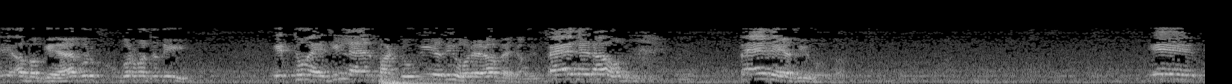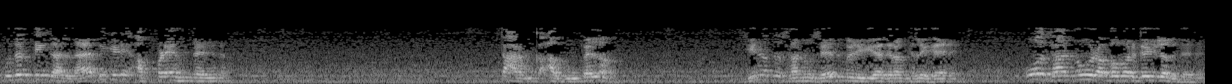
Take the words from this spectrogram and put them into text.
ਇਹ ਅਬੱਗੇ ਗੁਰ ਗੁਰਮਤ ਦੀ। ਇੱਥੋਂ ਐਸੀ ਲਾਈਨ ਪਾਟੂਗੀ ਅਸੀਂ ਹੋਰੇ ਰਾਹ ਪੈ ਜਾਵਾਂਗੇ। ਪੈ ਗਏ ਰਾਹ ਹੋ ਪੈ ਗਏ ਅਸੀਂ ਹੋਗਾ ਇਹ ਕੁਦਰਤੀ ਗੱਲ ਹੈ ਵੀ ਜਿਹੜੇ ਆਪਣੇ ਹੁੰਦੇ ਨੇ ਨਾ, ਧਾਰਮਿਕ ਆਗੂ ਪਹਿਲਾਂ ਜਿਹਨਾਂ ਤੋਂ ਸਾਨੂੰ ਸੇਧ ਮਿਲੀ ਹੈ, ਗ੍ਰੰਥ ਲਿਖੇ ਨੇ, ਉਹ ਸਾਨੂੰ ਰੱਬ ਵਰਗੇ ਹੀ ਲੱਗਦੇ ਨੇ।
